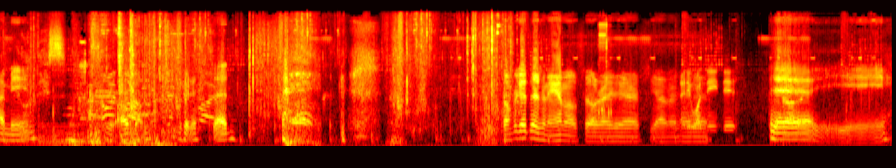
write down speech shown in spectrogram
I mean, you're welcome. You could have said. Don't forget there's an ammo fill right here if you haven't. Anyone hit it. need this? Yeah, yeah.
